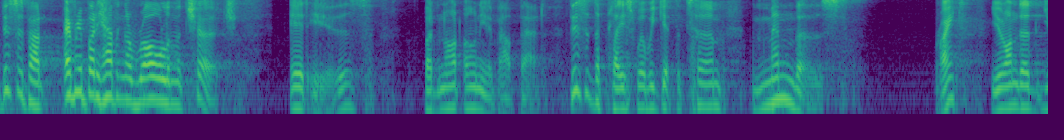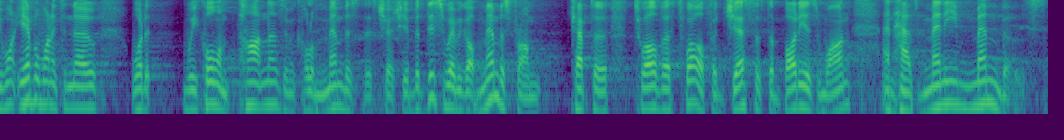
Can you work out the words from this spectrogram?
this is about everybody having a role in the church. It is, but not only about that. This is the place where we get the term members. right? You're under, you, want, you ever wanted to know what it, we call them partners and we call them members of this church here, but this is where we got members from. Chapter 12, verse 12. For just as the body is one and has many members,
